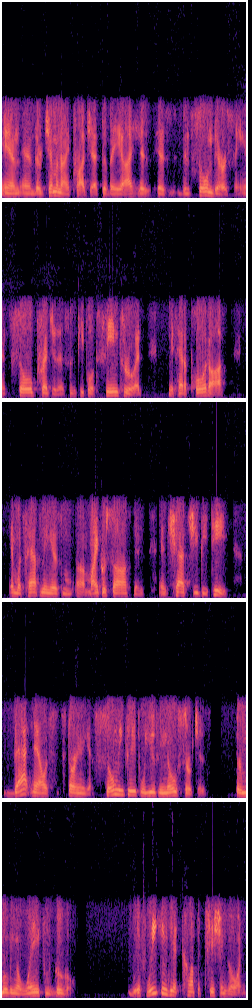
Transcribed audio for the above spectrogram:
and and their Gemini project of AI has has been so embarrassing and so prejudiced, and people have seen through it. They've had to pull it off, and what's happening is uh, Microsoft and, and ChatGPT, that now is starting to get so many people using those searches, they're moving away from Google. If we can get competition going,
